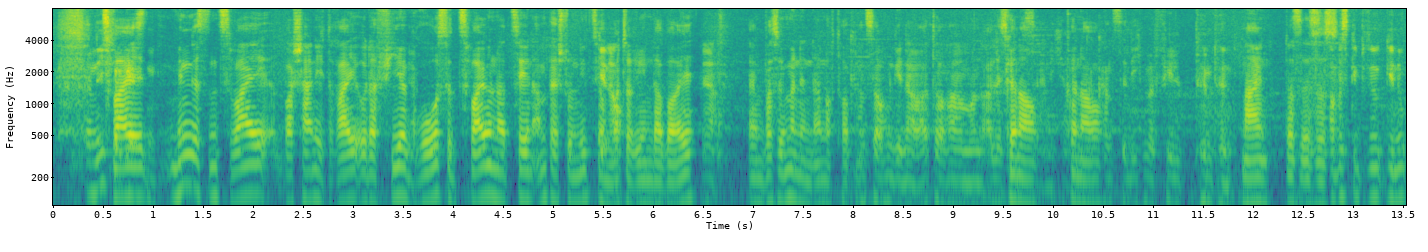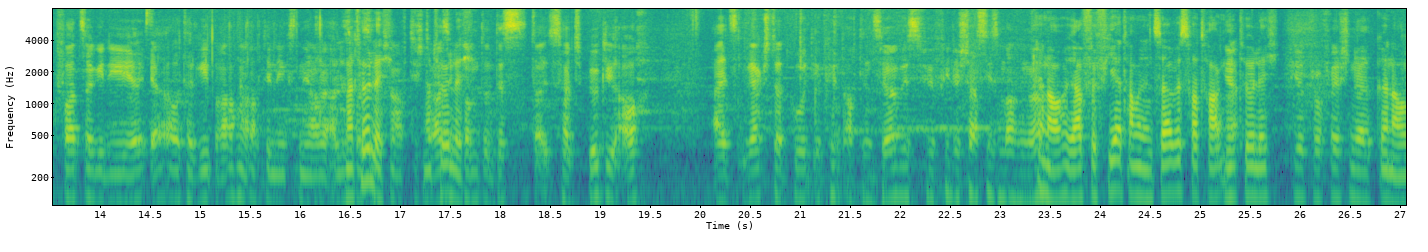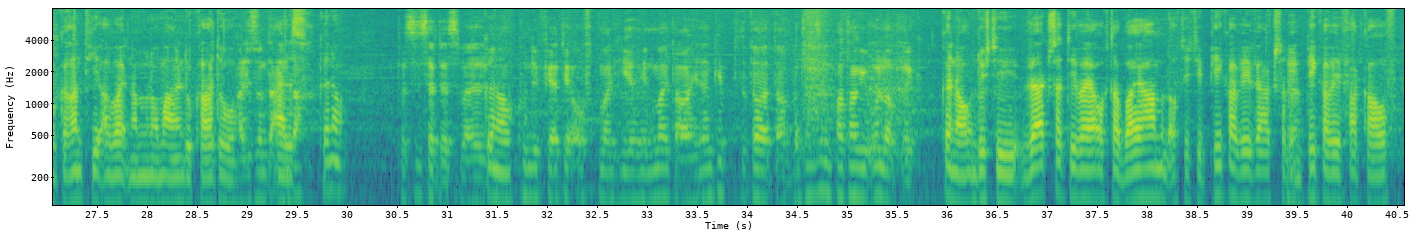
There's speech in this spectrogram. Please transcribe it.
zwei, vergessen. mindestens zwei, wahrscheinlich drei oder vier große 210 Ampere-Stunden Lithium-Batterien dabei. Ähm, was will man denn da noch toppen? Kannst auch einen Generator haben und alles Genau, kannst du eigentlich haben. genau. Da kannst du nicht mehr viel pimpen. Nein, das ist es. Aber es gibt genug- Fahrzeuge, die ja, Autarkie brauchen, auch die nächsten Jahre. Alles, Natürlich, was auf die Straße natürlich. kommt. Und das, da ist halt Spürkli auch als Werkstatt gut. Ihr könnt auch den Service für viele Chassis machen. Ne? Genau, ja, für Fiat haben wir den Servicevertrag Ja. natürlich. Für Professional. Genau, Garantiearbeiten am normalen Ducato. Alles unter einem Dach. Genau, Das ist ja das, weil Genau. der Kunde fährt ja oft mal hier hin, mal dahin, dann gibt und schon sind ein paar Tage Urlaub weg. Genau, und durch die Werkstatt, die wir ja auch dabei haben und auch durch die Pkw-Werkstatt Ja. und Pkw-Verkauf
